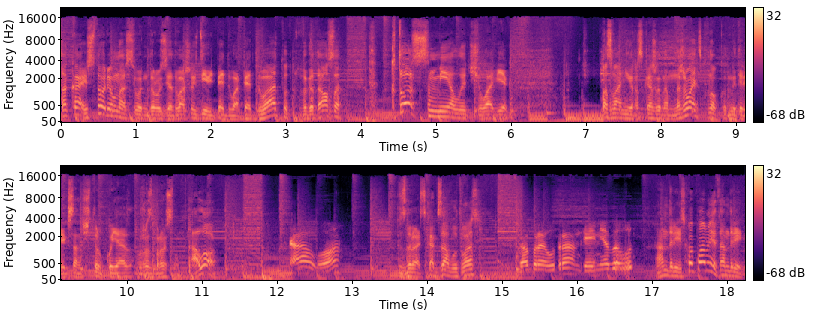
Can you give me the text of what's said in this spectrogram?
такая история у нас сегодня, друзья. 269-5252. Тут кто догадался, кто смелый человек. Позвони, расскажи нам. Нажимайте кнопку, Дмитрий Александрович, трубку я уже сбросил. Алло. Алло. Здрасте, как зовут вас? Доброе утро. Андрей меня зовут. Андрей. Сколько вам лет, Андрей?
